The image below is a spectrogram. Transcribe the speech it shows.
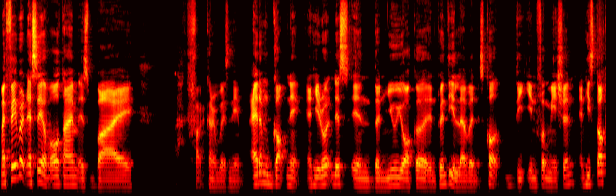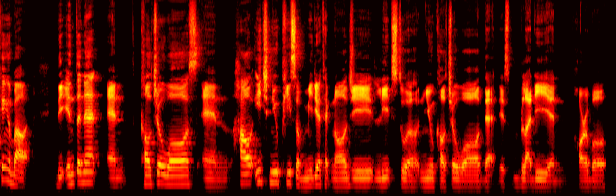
my favorite essay of all time is by fuck, I can't remember his name, Adam Gopnik, and he wrote this in the New Yorker in 2011. It's called The Information, and he's talking about the internet and culture wars and how each new piece of media technology leads to a new culture war that is bloody and horrible.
